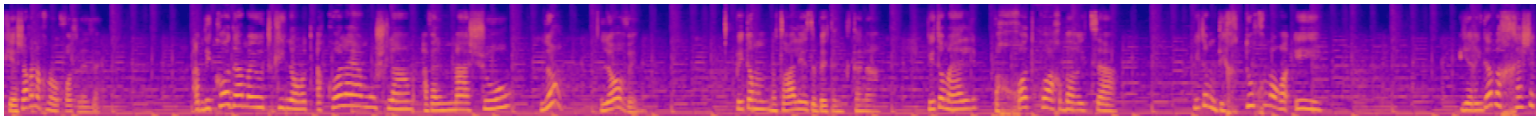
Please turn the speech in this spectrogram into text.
כי ישר אנחנו הולכות לזה. הבדיקות דם היו תקינות, הכל היה מושלם, אבל משהו לא, לא עובד. פתאום נוצרה לי איזה בטן קטנה, פתאום היה לי פחות כוח בריצה, פתאום דכדוך נוראי, ירידה בחשק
